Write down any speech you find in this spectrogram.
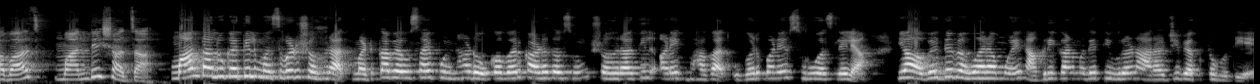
आवाज मानदेशाचा. मान तालुक्यातील म्हसवड शहरात मटका व्यवसाय पुन्हा डोकंवर काढत असून शहरातील अनेक भागात उघडपणे सुरू असलेल्या या अवैध व्यवहारामुळे नागरिकांमध्ये तीव्र नाराजी व्यक्त होतीये.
